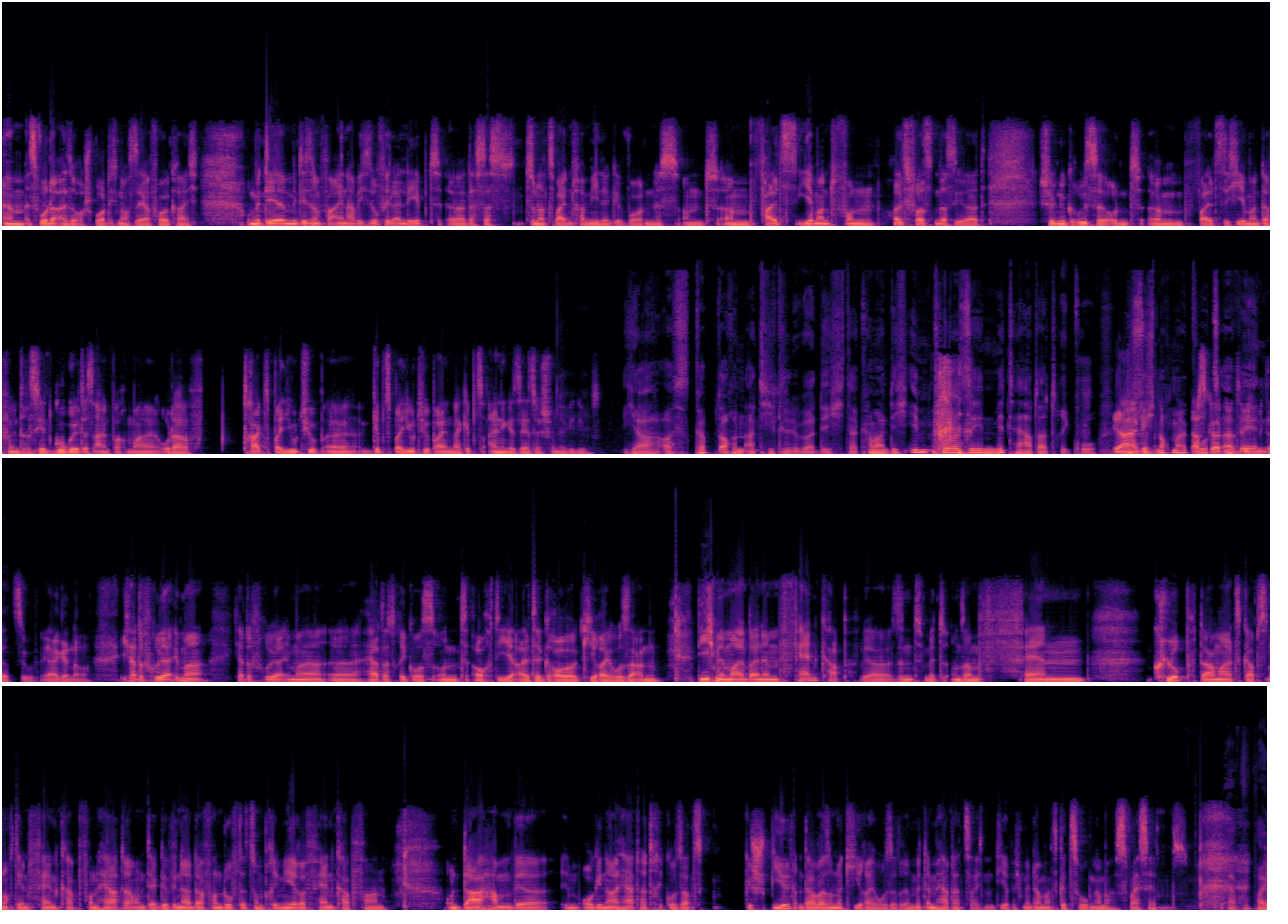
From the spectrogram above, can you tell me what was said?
Ähm, es wurde also auch sportlich noch sehr erfolgreich. Und mit der, mit diesem Verein habe ich so viel erlebt, äh, dass das zu einer zweiten Familie geworden ist. Und ähm, falls jemand von Holzpfosten das hier hört, schöne Grüße. Und ähm, falls sich jemand dafür interessiert, googelt es einfach mal oder tragt bei YouTube, äh, gibt's bei YouTube ein, da gibt's einige sehr, sehr schöne Videos. Ja, es gibt auch einen Artikel über dich. Da kann man dich im Tor sehen mit Hertha-Trikot. ja, Muss ich noch mal das gehört erwähnen. natürlich dazu. Ja, genau. Ich hatte früher immer, ich hatte früher immer äh, Hertha-Trikots und auch die alte graue Kirai-Hose an, die ich mir mal bei einem Fan-Cup, wir sind mit unserem Fan Club. Damals gab es noch den Fancup von Hertha und der Gewinner davon durfte zum Premiere Fancup fahren. Und da haben wir im Original Hertha-Trikotsatz gespielt und da war so eine Kirai-Hose drin mit dem Hertha-Zeichen und die habe ich mir damals gezogen, aber das weiß jetzt. Ja, wobei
